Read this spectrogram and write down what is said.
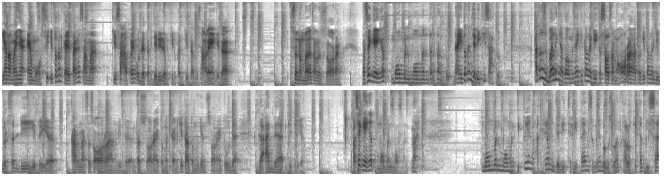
Yang namanya emosi itu kan kaitannya sama kisah apa yang udah terjadi dalam kehidupan kita. Misalnya kita seneng banget sama seseorang. Pasti kayak inget momen-momen tertentu. Nah itu kan jadi kisah tuh. Atau sebaliknya kalau misalnya kita lagi kesal sama orang atau kita lagi bersedih gitu ya karena seseorang gitu ya. entah seseorang itu mengecewakan kita atau mungkin seseorang itu udah gak ada gitu ya. Pasti kayak inget momen-momen. Nah momen-momen itu yang akhirnya menjadi cerita yang sebenarnya bagus banget kalau kita bisa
